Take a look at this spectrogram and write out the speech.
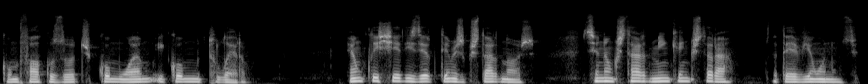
como falo com os outros, como amo e como me tolero. É um clichê dizer que temos de gostar de nós. Se eu não gostar de mim, quem gostará? Até havia um anúncio.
